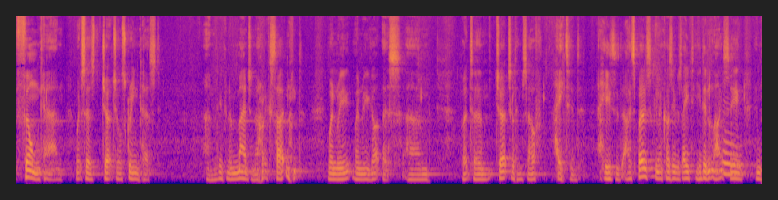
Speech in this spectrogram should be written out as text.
film can which says Churchill Screen Test. And you can imagine our excitement when we, when we got this. Um, but um, Churchill himself hated, he's, I suppose, you know, because he was 80, he didn't like mm. seeing him.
